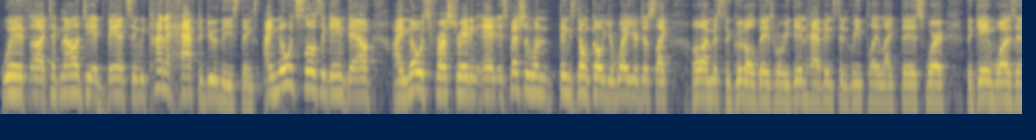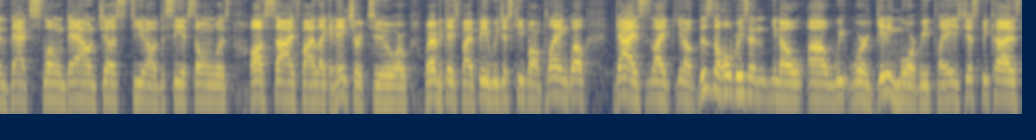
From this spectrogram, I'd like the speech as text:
with uh, technology advancing, we kind of have to do these things. I know it slows the game down. I know it's frustrating, and especially when things don't go your way, you're just like, oh, I miss the good old days where we didn't have instant replay like this, where the game wasn't that slowed down just, you know, to see if someone was offsides by like an inch or two or whatever the case might be. We just keep on playing. Well, guys, like, you know, this is the whole reason, you know, uh, we, we're getting more replays just because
